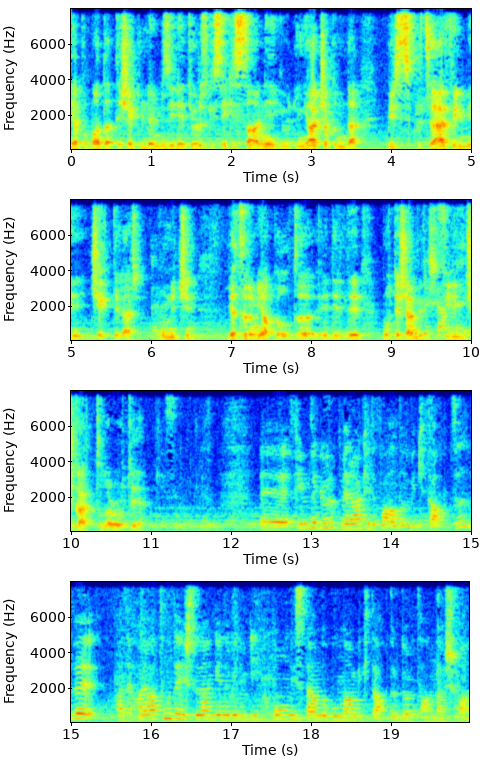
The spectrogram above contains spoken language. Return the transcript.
yapıma da teşekkürlerimizi iletiyoruz ki 8 saniye gibi dünya çapında bir spiritüel filmi çektiler. Evet. Bunun için yatırım yapıldı, edildi. Muhteşem, Muhteşem bir film film. çıkarttılar ortaya. Kesinlikle. Ee, filmde görüp merak edip aldığım bir kitaptı ve hani hayatımı değiştiren gene benim ilk 10 listemde bulunan bir kitaptır Dört Anlaşma.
